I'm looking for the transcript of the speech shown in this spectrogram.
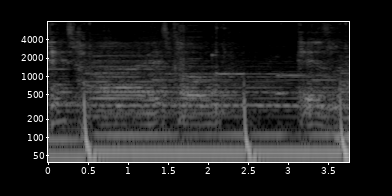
His heart is cold. His love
